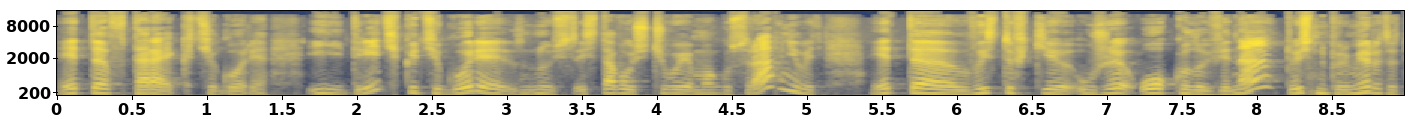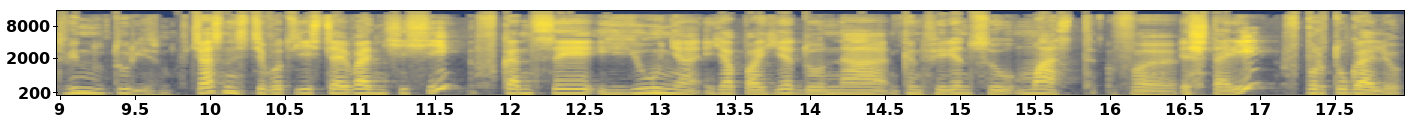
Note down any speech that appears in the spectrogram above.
Это вторая категория. И третья категория, ну, из того, с чего я могу сравнивать, это выставки уже около вина, то есть, например, этот винный туризм. В частности, вот есть Айван Хиси. В конце июня я поеду на конференцию МАСТ в Эштари, в Португалию.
